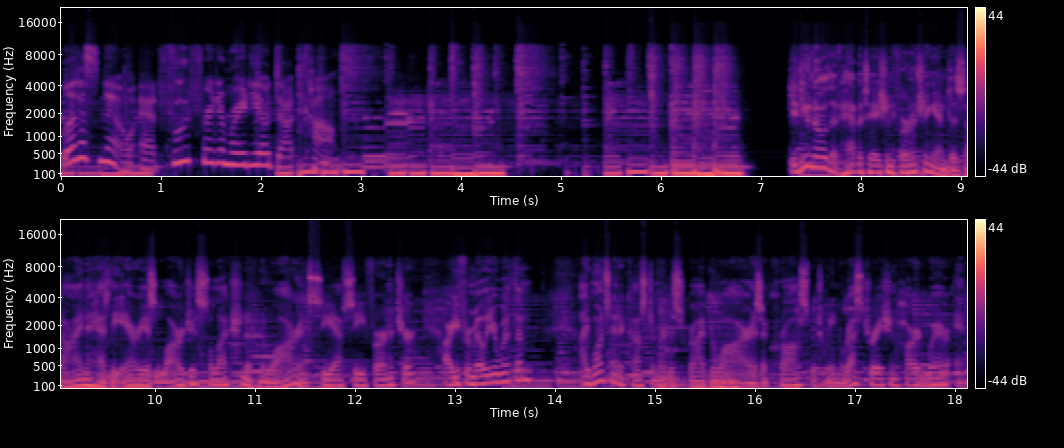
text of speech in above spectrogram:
let us know at foodfreedomradio.com. Did you know that Habitation Furnishing and Design has the area's largest selection of noir and CFC furniture? Are you familiar with them? I once had a customer describe noir as a cross between Restoration Hardware and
